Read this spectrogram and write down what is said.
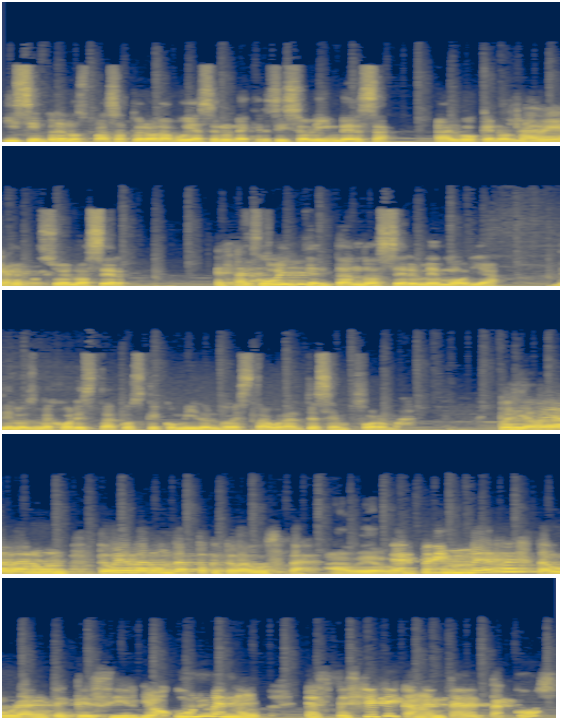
Y siempre nos pasa, pero ahora voy a hacer un ejercicio a la inversa, algo que normalmente no suelo hacer. Está Estoy intentando hacer memoria de los mejores tacos que he comido en restaurantes en forma. Pues te voy a dar un, te voy a dar un dato que te va a gustar. A ver. El primer restaurante que sirvió un menú específicamente de tacos,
